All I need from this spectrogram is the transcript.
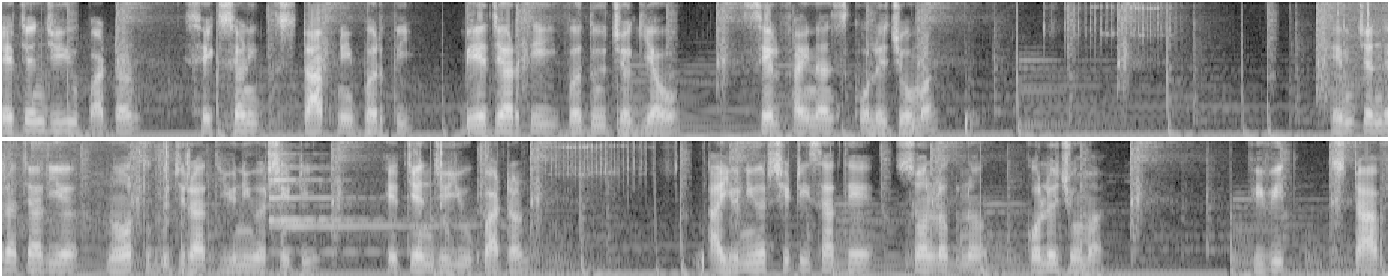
એચએનજીયુ પાટણ શૈક્ષણિક સ્ટાફની ભરતી બે હજારથી વધુ જગ્યાઓ સેલ્ફ ફાઇનાન્સ કોલેજોમાં. Hemchandracharya north Gujarat university HNGU Patan. આ યુનિવર્સિટી સાથે સંલગ્ન કોલેજોમાં વિવિધ સ્ટાફ,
